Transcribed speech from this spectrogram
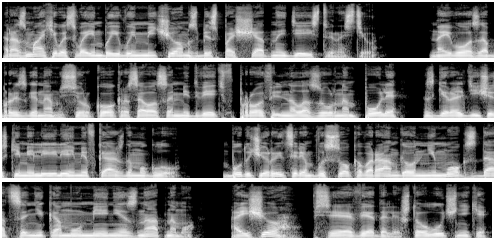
размахивая своим боевым мечом с беспощадной действенностью. На его забрызганном сюрко красовался медведь в профиль на лазурном поле с геральдическими лилиями в каждом углу. Будучи рыцарем высокого ранга, он не мог сдаться никому менее знатному. А еще все ведали, что лучники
